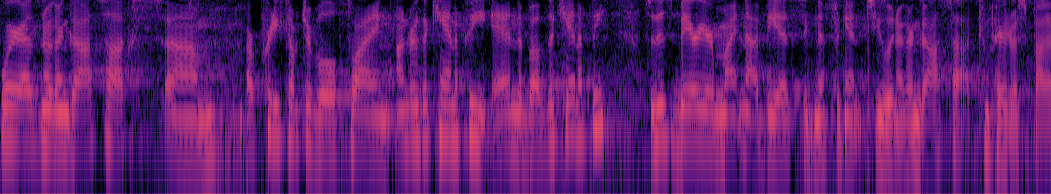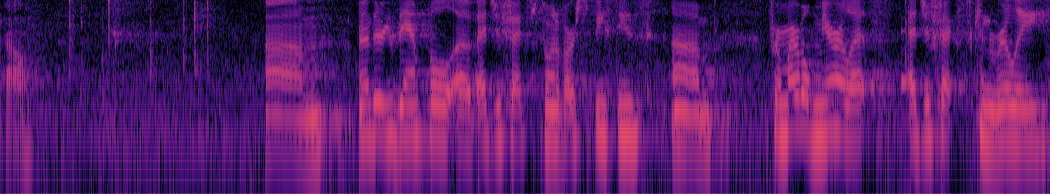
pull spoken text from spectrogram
whereas northern goshawks um, are pretty comfortable flying under the canopy and above the canopy. So this barrier might not be as significant to a northern goshawk compared to a spotted owl. Um, another example of edge effects with one of our species, um, for marbled murrelets, edge effects can really,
